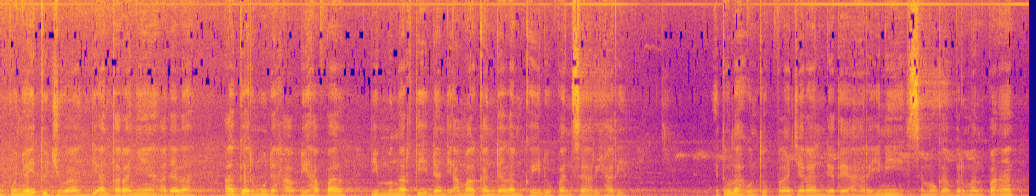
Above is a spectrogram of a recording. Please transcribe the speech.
Mempunyai tujuan di antaranya adalah agar mudah dihafal, dimengerti, dan diamalkan dalam kehidupan sehari-hari. Itulah untuk pelajaran DTA hari ini. Semoga bermanfaat.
